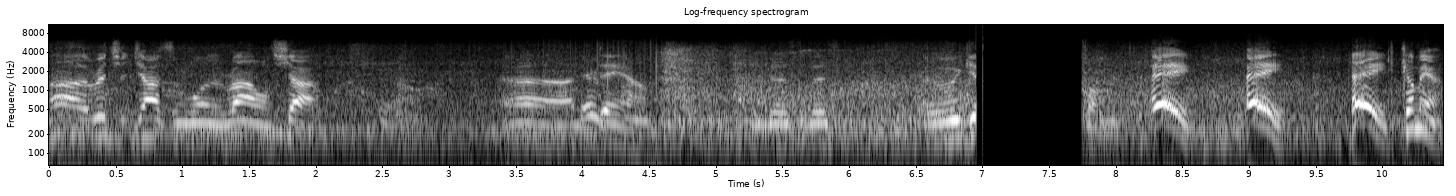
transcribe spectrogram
Uh, Richard Johnson wanted Ronald shot. Ah, damn. This, this, uh, we get from. Hey, hey, hey, come here.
